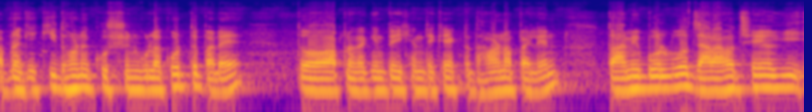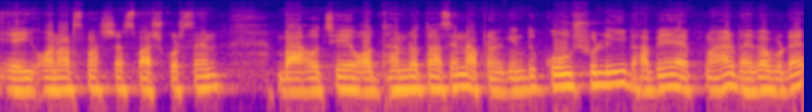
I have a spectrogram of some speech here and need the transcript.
আপনাকে কি ধরনের কোশ্চেনগুলো করতে পারে তো আপনারা কিন্তু এখান থেকে একটা ধারণা পাইলেন। তো আমি বলব, যারা হচ্ছে এই অনার্স মাস্টার্স পাস করছেন বা হচ্ছে অধ্যয়নরত আছেন, আপনারা কিন্তু কৌশলীভাবে আপনার ভাইবা বোর্ডে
